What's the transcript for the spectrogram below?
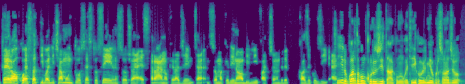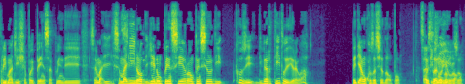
però questo attiva diciamo un tuo sesto senso, cioè è strano che la gente, cioè, insomma, che dei nobili facciano delle cose così. Ecco. Sì, lo guardo con curiosità, comunque ti dico che il mio personaggio prima agisce e poi pensa, quindi se mai, se mai sì. gli, no, gli viene un pensiero, è un pensiero di così, divertito di dire, ah, vediamo cosa c'è dopo. Sai, Questo è noioso. Proprio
